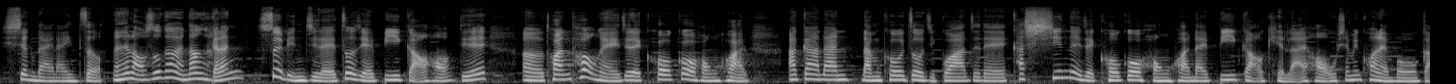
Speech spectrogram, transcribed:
室内来做。那老师刚才当甲咱说明一下做一个比较吼，伫咧呃传统的这个考古方法。啊，甲咱南科做一寡即个较新的这考古方法来比较起来吼，有虾米款的无共？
